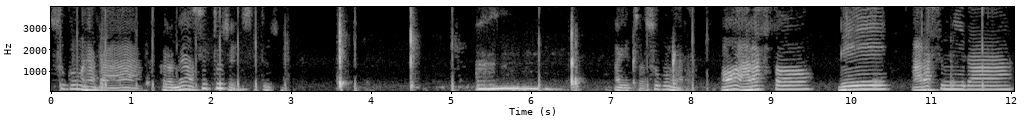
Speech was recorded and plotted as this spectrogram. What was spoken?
수긍하다. 그러면 스투주, 스투주. 아, 알겠죠? 수긍하다. 어, 알았어. 네, 알았습니다.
